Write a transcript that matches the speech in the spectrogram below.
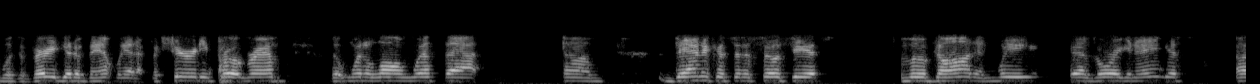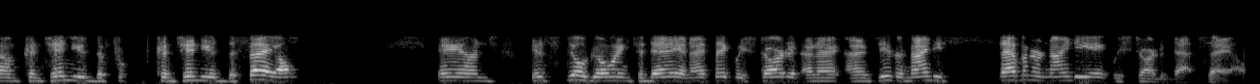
was a very good event. We had a futurity program that went along with that. Um, Danekas and Associates moved on, and we, as Oregon Angus, um, continued the continued the sale, and it's still going today. And I think we started, and I it's either ninety seven or 98 we started that sale.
